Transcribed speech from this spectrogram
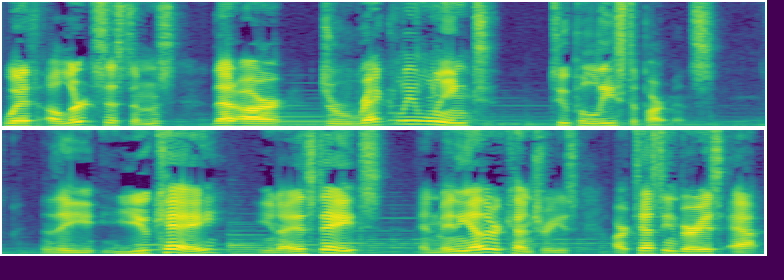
with alert systems that are directly linked to police departments. The UK, United States, and many other countries are testing various apps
